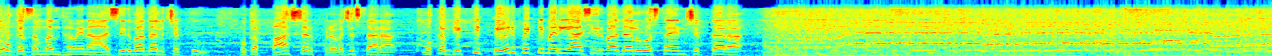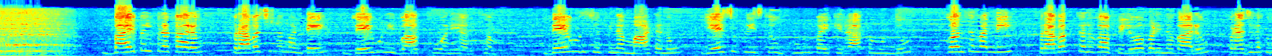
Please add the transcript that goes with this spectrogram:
లోక సంబంధమైన ఆశీర్వాదాలు చెప్తూ ఒక పాస్టర్ ప్రవచిస్తారా? ఒక వ్యక్తి పేరు పెట్టి మరీ ఆశీర్వాదాలు వస్తాయని చెప్తారా? బైబిల్ ప్రకారం ప్రవచనం అంటే దేవుని వాక్కు అని అర్థం. దేవుడు చెప్పిన మాటను యేసుక్రీస్తు భూమిపైకి రాకముందు కొంతమంది ప్రవక్తలుగా పిలువబడిన వారు ప్రజలకు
